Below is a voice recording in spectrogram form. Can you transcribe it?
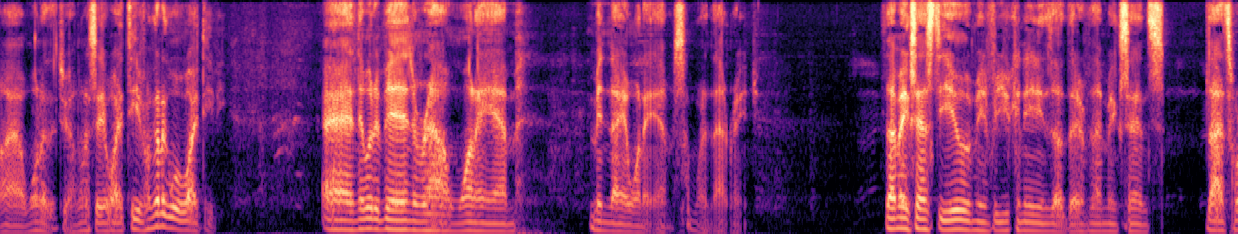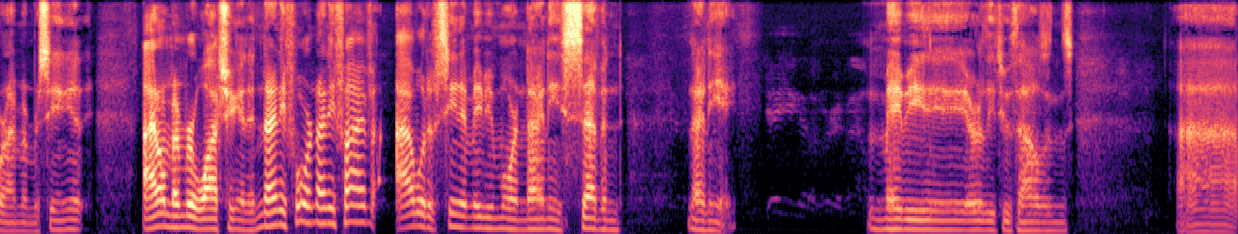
Uh, one of the two. I'm going to say YTV. I'm going to go with YTV. And it would have been around 1 a.m., midnight, 1 a.m., somewhere in that range. Does that make sense to you? I mean, for you Canadians out there, if that makes sense, that's where I remember seeing it. I don't remember watching it in 94, 95. I would have seen it maybe more 97, 98. Maybe early 2000s. Uh,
